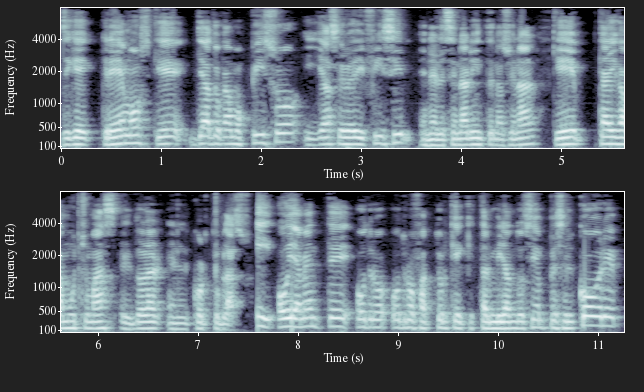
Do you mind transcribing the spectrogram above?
Así que creemos que ya tocamos piso y ya se ve difícil en el escenario internacional que caiga mucho más el dólar en el corto plazo. Y obviamente otro, otro factor que hay que estar mirando siempre es el cobre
